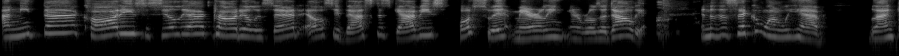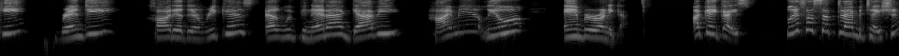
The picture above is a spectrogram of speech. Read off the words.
Anita, Cody, Cecilia, Claudia Lisette, Elsie Vasquez, Gaby, Josue, Marilyn, and Rosa Dalia. And in the second one, we have Blanky, Brandy, Claudia de Enriquez, Elwin Pineda, Gaby, Jaime, Liu, and Veronica. Okay, guys, please accept the invitation.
